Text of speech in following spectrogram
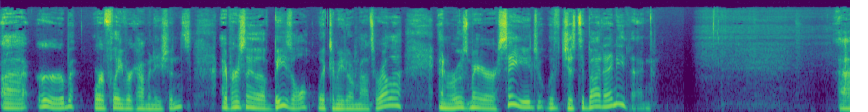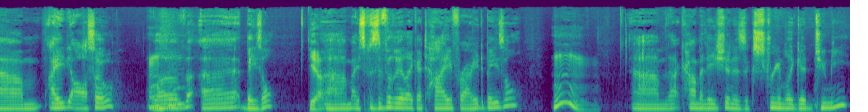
uh, herb or flavor combinations? I personally love basil with tomato and mozzarella, and rosemary or sage with just about anything. Um, I also love uh, basil. Yeah. Um, I specifically like a Thai fried basil. Um, that combination is extremely good to me.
